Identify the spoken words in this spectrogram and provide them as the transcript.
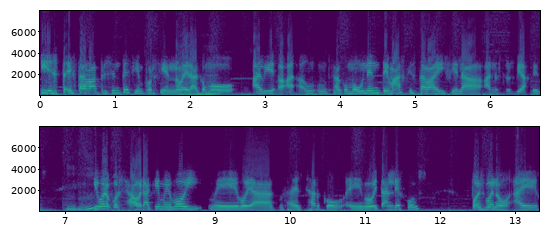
Y est- estaba presente 100%, ¿no? Era como, alguien- a- a- un- o sea, como un ente más que estaba ahí fiel a, a nuestros viajes. Y bueno, pues ahora que me voy, me voy a cruzar el charco, eh, me voy tan lejos, pues bueno, eh,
